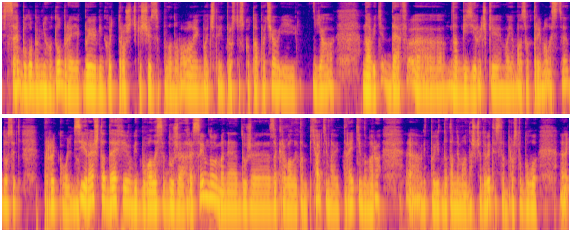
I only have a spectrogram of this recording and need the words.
все було б в нього добре, якби він хоч трошечки щось запланував. Але як бачите, він просто з кута почав і. Я навіть деф е, на дві зірочки моя база втрималась. Це досить прикольно. Всі решта дефів відбувалися дуже агресивно. Мене дуже закривали там п'яті, навіть треті номера. Е, відповідно, там нема на що дивитись, там просто було е,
